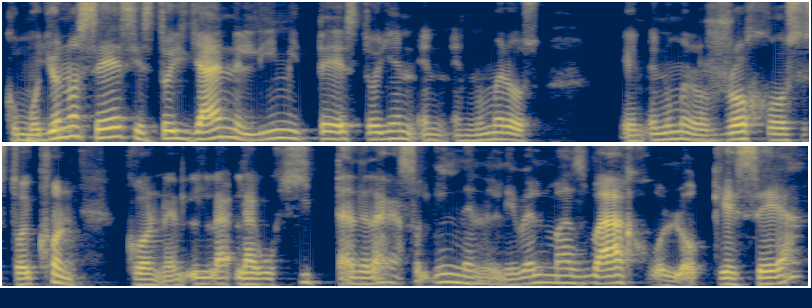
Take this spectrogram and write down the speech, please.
como yo no sé si estoy ya en el límite, estoy en, números, en, números rojos, estoy con, con la, agujita de la gasolina en el nivel más bajo, lo que sea,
